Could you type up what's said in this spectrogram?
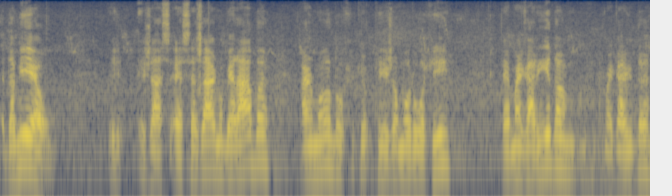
é Daniel. Já é Cesar no Beraba, Armando, que, que já morou aqui, é Margarida, Margarida,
